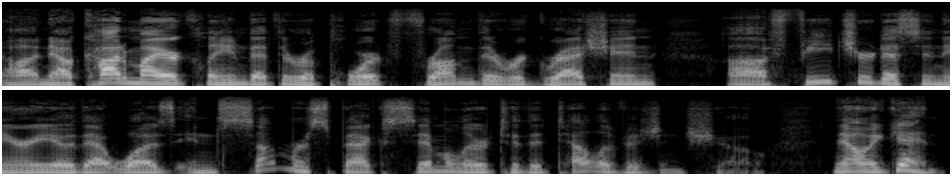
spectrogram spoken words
Uh, now, Kottmeyer claimed that the report from the regression uh, featured a scenario that was, in some respects, similar to the television show. Now, again,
